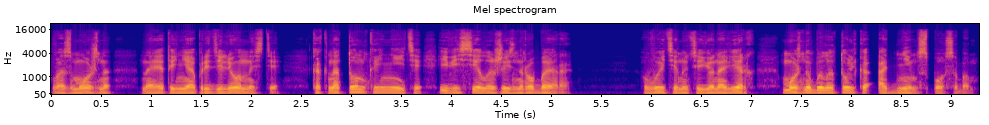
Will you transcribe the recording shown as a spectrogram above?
Возможно, на этой неопределенности, как на тонкой нити, и висела жизнь Робера. Вытянуть ее наверх можно было только одним способом.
